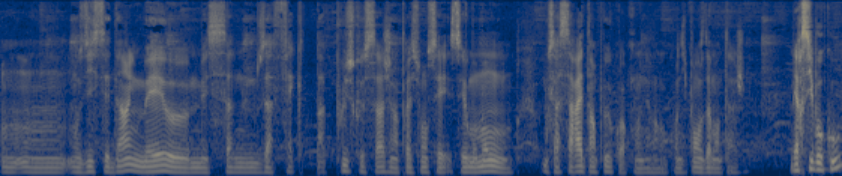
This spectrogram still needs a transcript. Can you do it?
on, se dit c'est dingue, mais euh, mais ça ne nous affecte pas plus que ça. J'ai l'impression c'est au moment où, où ça s'arrête un peu quoi qu'on y pense davantage. Merci beaucoup,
